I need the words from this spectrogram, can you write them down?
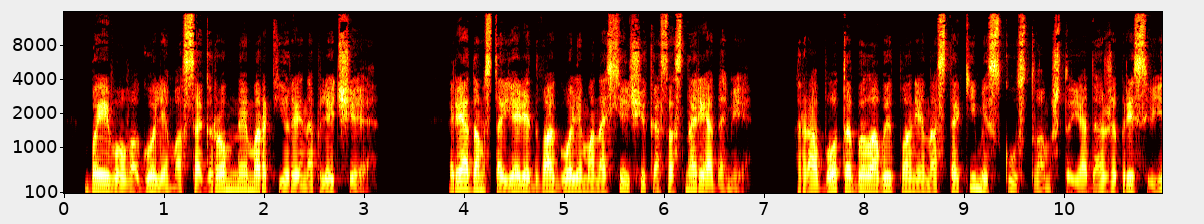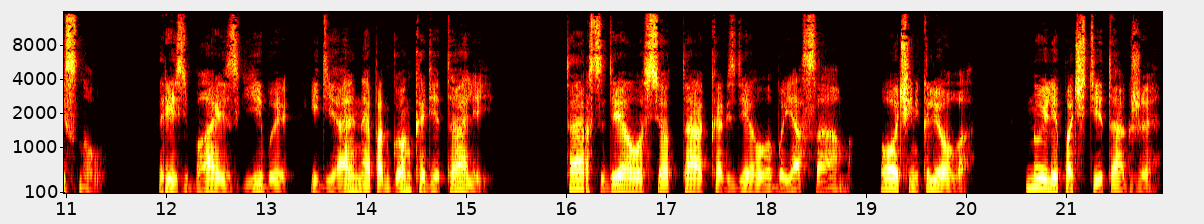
— боевого голема с огромной мортирой на плече. Рядом стояли два голема-носильщика со снарядами. Работа была выполнена с таким искусством, что я даже присвистнул. Резьба, изгибы, идеальная подгонка деталей. Тарс сделал все так, как сделал бы я сам. Очень клево. Ну или почти так же.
